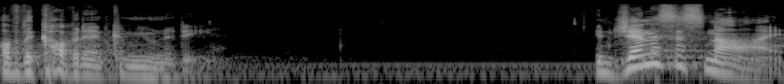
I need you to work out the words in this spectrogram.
of the covenant community. In Genesis 9,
